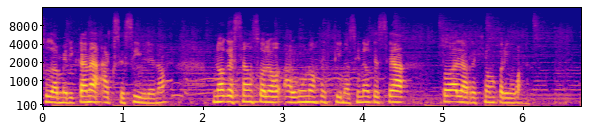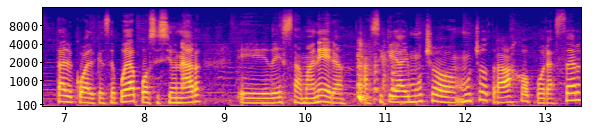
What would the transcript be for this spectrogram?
sudamericana accesible, ¿no? No que sean solo algunos destinos, sino que sea toda la región por igual. Tal cual, que se pueda posicionar eh, de esa manera. Así que hay mucho, mucho trabajo por hacer,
